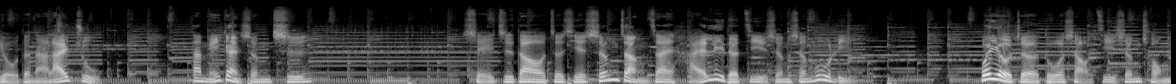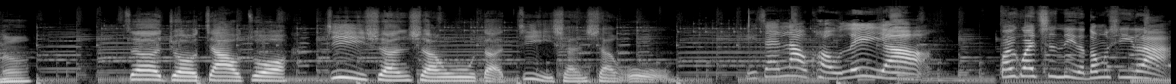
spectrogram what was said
有的拿来煮，但没敢生吃。谁知道这些生长在海里的寄生生物里，会有着多少寄生虫呢？这就叫做寄生生物的寄生生物。你在绕口令呀？乖乖吃你的东西啦！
